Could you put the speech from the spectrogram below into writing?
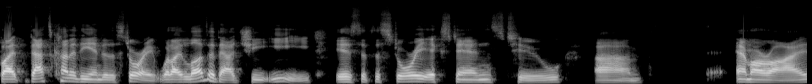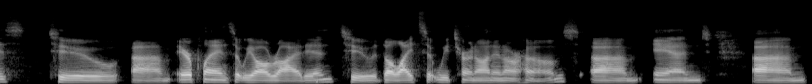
but that's kind of the end of the story. What I love about GE is that the story extends to um, MRIs, to um, airplanes that we all ride in, to the lights that we turn on in our homes, um, and um,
